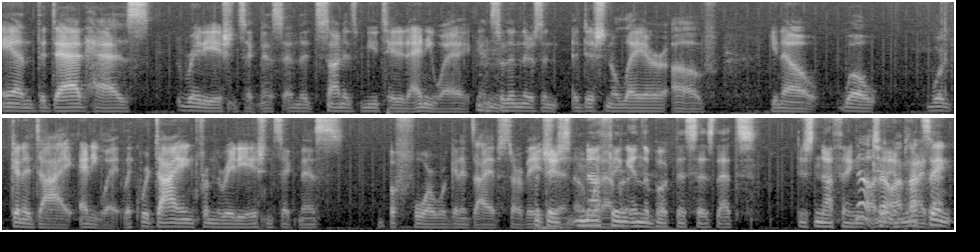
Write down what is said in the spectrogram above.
and the dad has radiation sickness and the son is mutated anyway, and Mm-hmm. so then there's an additional layer of, you know, well, we're gonna die anyway. Like we're dying from the radiation sickness before we're gonna die of starvation. but there's nothing whatever. in the book that says that's there's nothing No, to no, I'm not that. saying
